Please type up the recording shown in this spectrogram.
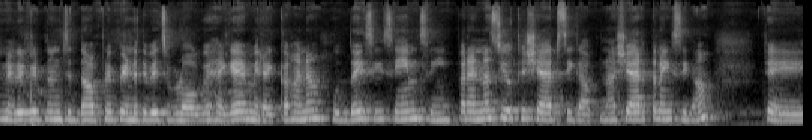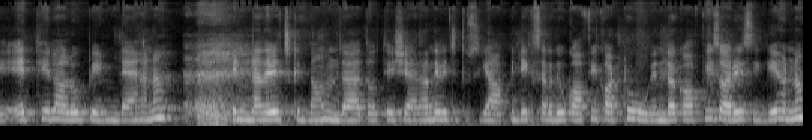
ਨਗਰ ਕੀਰਤਨ ਜਿੱਦਾਂ ਆਪਣੇ ਪਿੰਡ ਦੇ ਵਿੱਚ ਵਲੌਗ ਹੈਗਾ ਮੇਰਾ ਇੱਕ, ਹਨਾ, ਉਦਾਂ ਹੀ ਸੀ ਸੇਮ ਸੀ, ਪਰ ਇੰਨਾ ਸੀ ਉੱਥੇ ਸ਼ਹਿਰ ਸੀਗਾ ਆਪਣਾ, ਸ਼ਹਿਰ ਤਾਂ ਨਹੀਂ ਸੀਗਾ, ਤੇ ਇੱਥੇ ਲਾ ਲਓ ਪਿੰਡ ਹੈ, ਹਨਾ, ਪਿੰਡਾਂ ਦੇ ਵਿੱਚ ਕਿੱਦਾਂ ਹੁੰਦਾ ਤਾਂ ਉੱਥੇ ਸ਼ਹਿਰਾਂ ਦੇ ਵਿੱਚ ਤੁਸੀਂ ਆਪ ਹੀ ਦੇਖ ਸਕਦੇ ਹੋ, ਕਾਫੀ ਇਕੱਠ ਹੋ ਜਾਂਦਾ, ਕਾਫੀ ਸਾਰੇ ਸੀਗੇ, ਹਨਾ,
